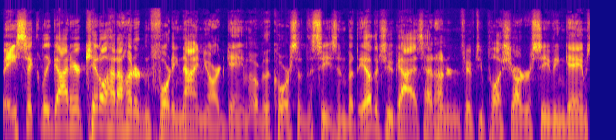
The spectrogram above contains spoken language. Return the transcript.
basically got here. Kittle had a 149 yard game over the course of the season, but the other two guys had 150 plus yard receiving games.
